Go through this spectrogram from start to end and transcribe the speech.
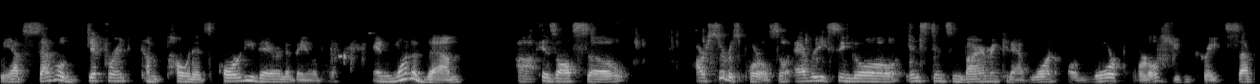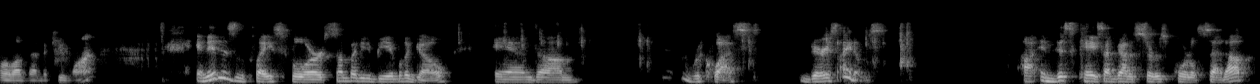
we have several different components already there and available. And one of them uh, is also our service portal. So every single instance environment can have one or more portals. You can create several of them if you want. And it is the place for somebody to be able to go and um, request various items. Uh, in this case, I've got a service portal set up.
